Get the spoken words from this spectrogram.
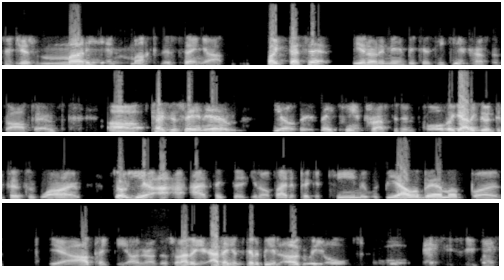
to just muddy and muck this thing up. Like that's it. You know what I mean? Because he can't trust his offense. Uh, Texas A&M you know, they, they can't trust it in full. They got a good defensive line. So yeah, I, I think that you know if I had to pick a team, it would be Alabama. But yeah, I'll take the under on this one. I think I think it's going to be an ugly old school SEC West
